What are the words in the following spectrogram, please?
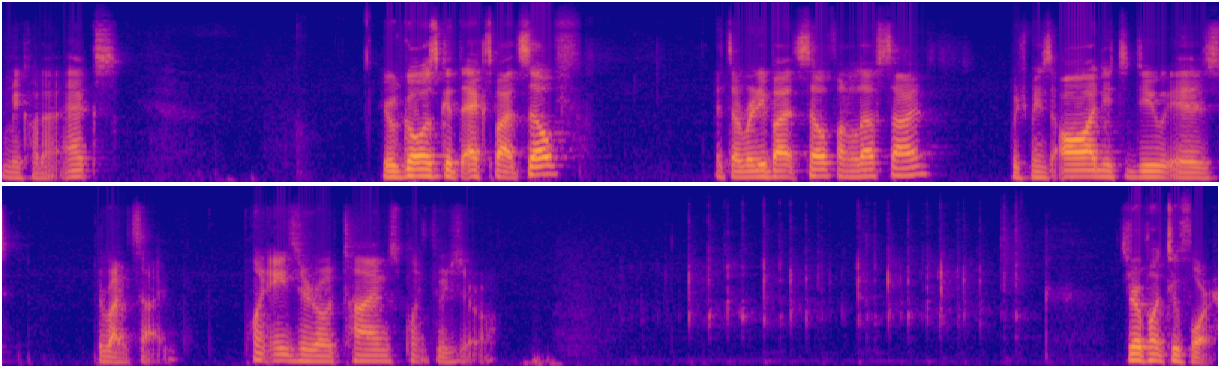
Let me call that X. Your goal is get the X by itself. It's already by itself on the left side, which means all I need to do is the right side. 0.80 times 0.30. 0.24.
